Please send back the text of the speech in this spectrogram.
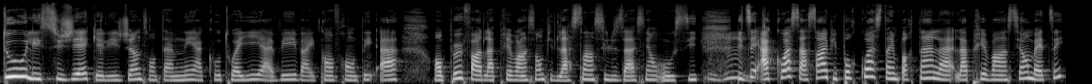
Tous les sujets que les jeunes sont amenés à côtoyer, à vivre, à être confrontés à, on peut faire de la prévention puis de la sensibilisation aussi. Puis, tu sais, à quoi ça sert? Puis pourquoi c'est important, la, la prévention? Ben, tu sais,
